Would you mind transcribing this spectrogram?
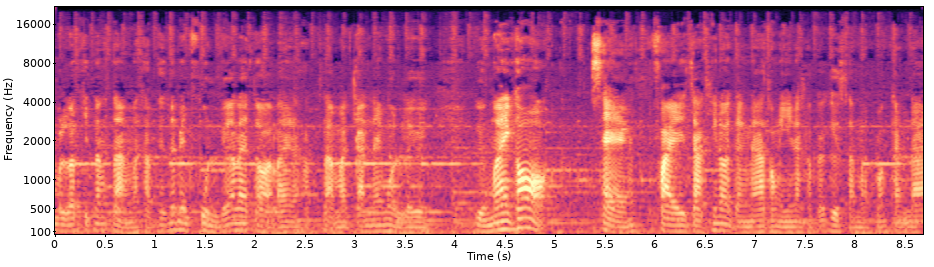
มลพิษต่างๆนะครับจะเป็นฝุ่นหรืออะไรต่ออะไรนะครับ สามารถกันได้หมดเลย หรือไม่ก็แสงไฟจากที่เราแต่งหน้าตรงนี้นะครับ ก็คือสามารถป้องกันได้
